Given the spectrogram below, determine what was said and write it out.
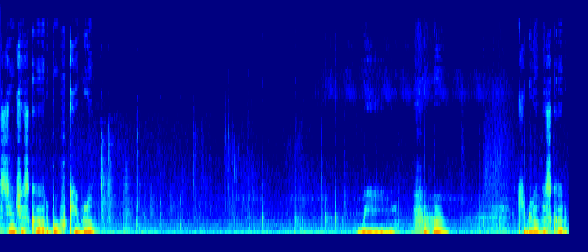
Zdjęcie skarbu w kiblu. Wii. Kiblowy skarb.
